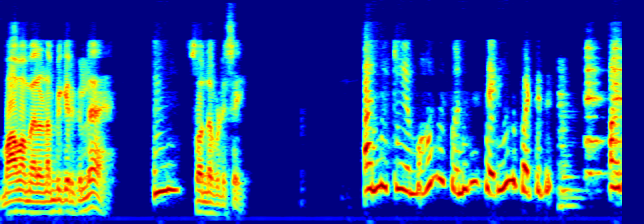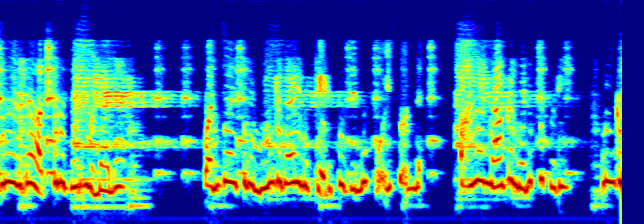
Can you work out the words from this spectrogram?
மாமா மேல நம்பிக்கை இருக்குல்ல? சொன்னபடி செய். அன்னைக்கு என் மாமா சொன்னது சரின்னு பட்டது. அதனாலதான் அத்தனை பேர் முன்னால பஞ்சாயத்துல நீங்க தான் எனக்கு எடுத்ததுன்னு போய் சொன்னேன். ஆனா நாங்க நினைச்சபடி உங்க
